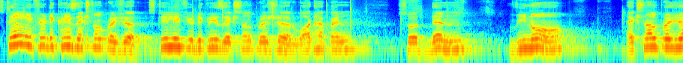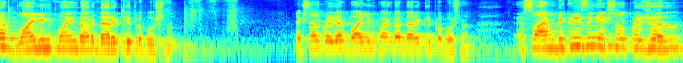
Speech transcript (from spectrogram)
Still if you decrease external pressure, still if you decrease external pressure, what happened? So then we know external pressure, boiling point are directly proportional. External pressure, boiling point are directly proportional. So I am decreasing external pressure,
